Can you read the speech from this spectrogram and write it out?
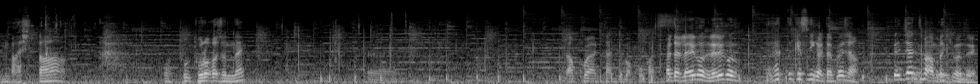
음, 맛있다. 어, 도, 돌아가셨네? 땅콩한테 한대 맞고 갔어 아, 일단 렐건 핵 뜯겠으니까 일단 빼자. 센지한테만 안 뺏기면 돼.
